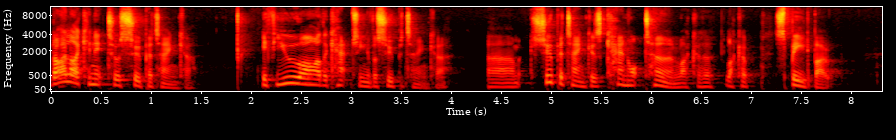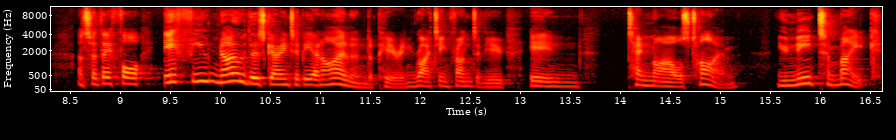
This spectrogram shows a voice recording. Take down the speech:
But I liken it to a supertanker. If you are the captain of a supertanker, um, supertankers cannot turn like a, like a speedboat. And so therefore, if you know there's going to be an island appearing right in front of you in 10 miles time, you need to make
